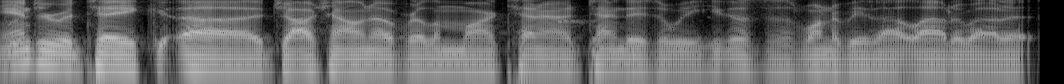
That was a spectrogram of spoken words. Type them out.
Andrew would take uh, Josh Allen over Lamar 10 out of 10 days a week. He just doesn't want to be that loud about it.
